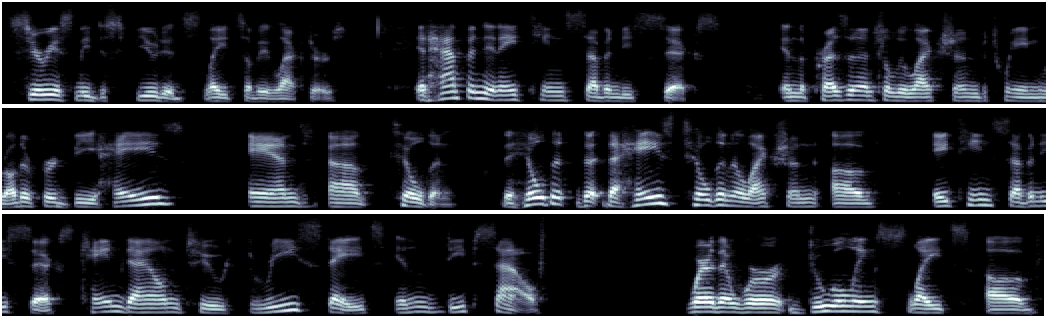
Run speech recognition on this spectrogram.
seriously disputed slates of electors. It happened in 1876 in the presidential election between Rutherford B. Hayes and uh, Tilden. The, Hilden, the, the Hayes Tilden election of 1876 came down to three states in the Deep South where there were dueling slates of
